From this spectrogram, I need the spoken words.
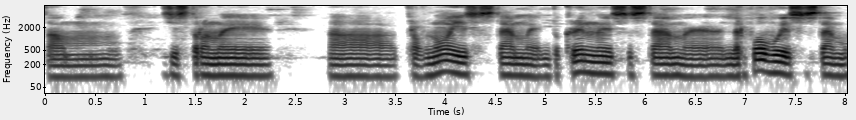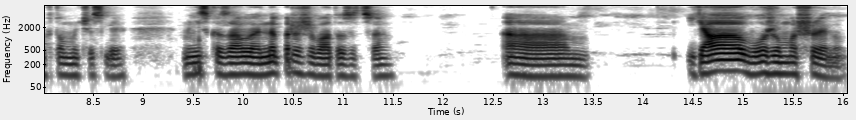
там зі сторони травної системи, ендокринної системи, нервової системи, в тому числі. Мені сказали не переживати за це. Я вожу машину.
